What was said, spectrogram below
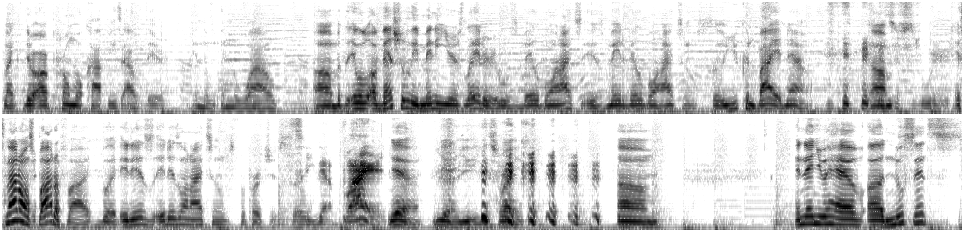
like there are promo copies out there in the in the wild. Um, but it was eventually many years later it was available on iTunes. It was made available on iTunes, so you can buy it now. Um, this is weird. it's not on Spotify, but it is it is on iTunes for purchase. So So you gotta buy it. yeah, yeah, you, that's right. um, and then you have uh, Nuisance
